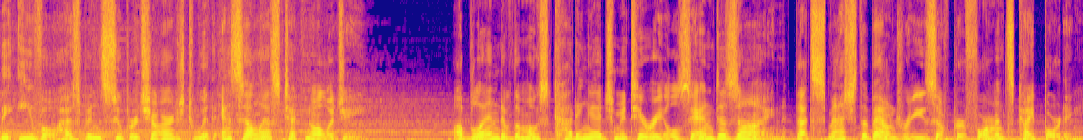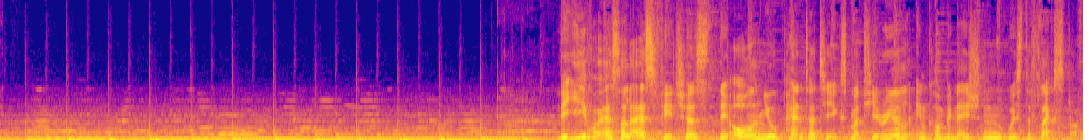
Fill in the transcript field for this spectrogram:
the Evo has been supercharged with SLS technology. A blend of the most cutting-edge materials and design that smash the boundaries of performance kiteboarding. The Evo SLS features the all-new Penta TX material in combination with the flex strut.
